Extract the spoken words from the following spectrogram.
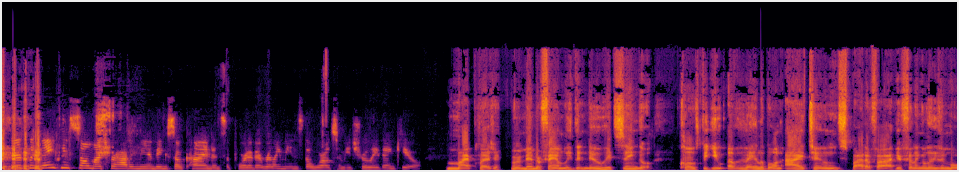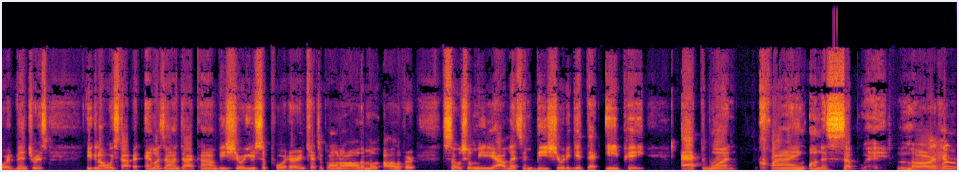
Seriously, thank you so much for having me and being so kind and supportive. It really means the world to me, truly. Thank you. My pleasure. Remember, family, the new hit single, close to you, available on iTunes, Spotify. If you're feeling a little even more adventurous, you can always stop at Amazon.com. Be sure you support her and catch up on all of all of her social media outlets, and be sure to get that EP, Act One, crying on the subway. Lord have.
